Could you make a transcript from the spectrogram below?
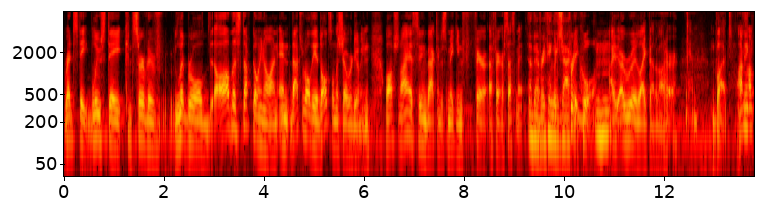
red state, blue state, conservative, liberal, all this stuff going on, and that's what all the adults on the show are doing. While Shania is sitting back and just making fair a fair assessment Of everything, which exactly. pretty cool. I, I really like that about her. Yeah. But I'm, Think- I'm-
